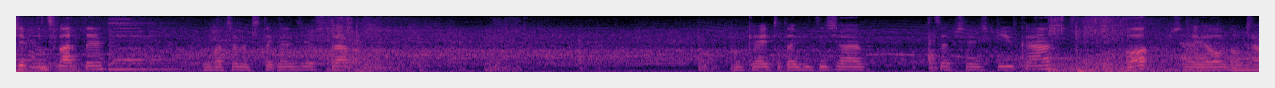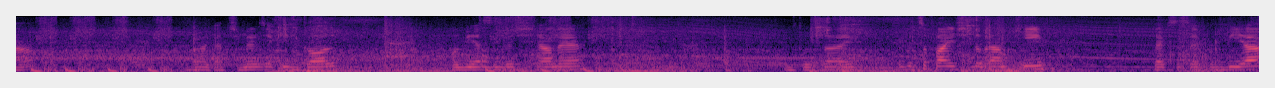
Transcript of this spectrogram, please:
Szybki czwarty. Zobaczymy, czy tak będzie jeszcze. Okej, tutaj widzę, że chce przejąć piłkę. O, przejął, dobra. Uwaga, czy będzie jakiś gol? Odbija sobie do ściany. Tutaj wycofanie się do bramki. Tak sobie podbija.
